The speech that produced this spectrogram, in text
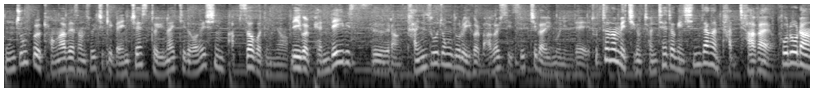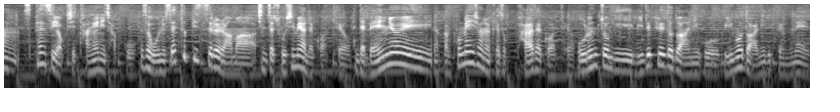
공중볼 경합에선 솔직히 맨체스터 유나이티드가 훨씬 앞서거든요. 근데 이걸 벤 데이비스랑 단소 정도로 이걸 막을 수 있을지가 의문인데 토트넘의 지금 전체적인 신장은 다 작아요. 포로랑 스펜스 역시 당연히 작고 그래서 오늘 세트피스를 아마 진짜 조심해야 될 것 같아요. 근데 메뉴의 약간 포메이션을 계속 봐야 될 것 같아요. 오른쪽이 미드필더도 아니고 윙어도 아니기 때문에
